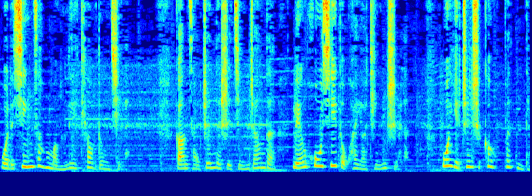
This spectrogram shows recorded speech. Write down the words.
我的心脏猛烈跳动起来。刚才真的是紧张的，连呼吸都快要停止了。我也真是够笨的，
